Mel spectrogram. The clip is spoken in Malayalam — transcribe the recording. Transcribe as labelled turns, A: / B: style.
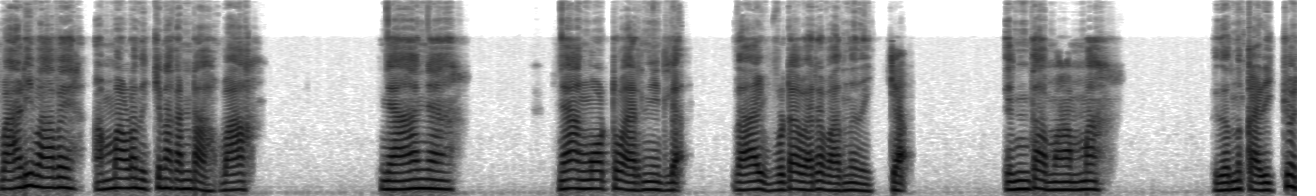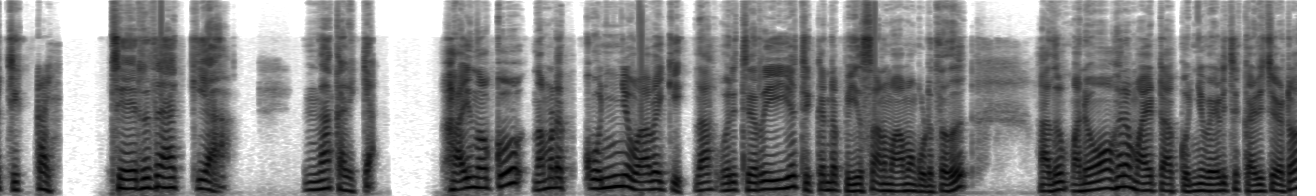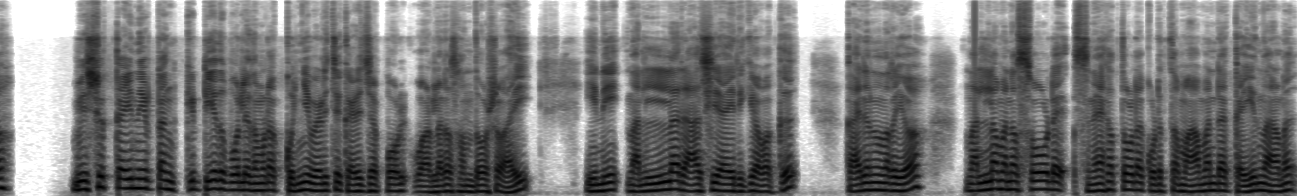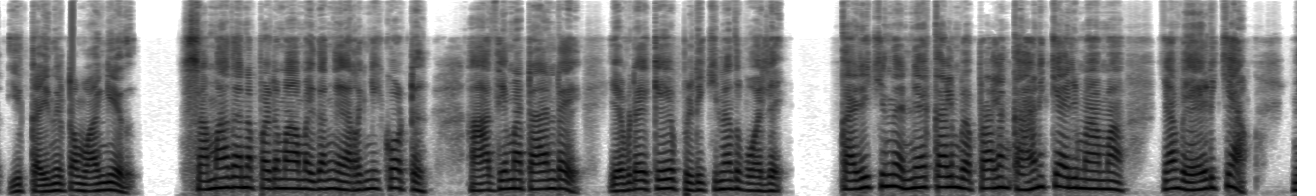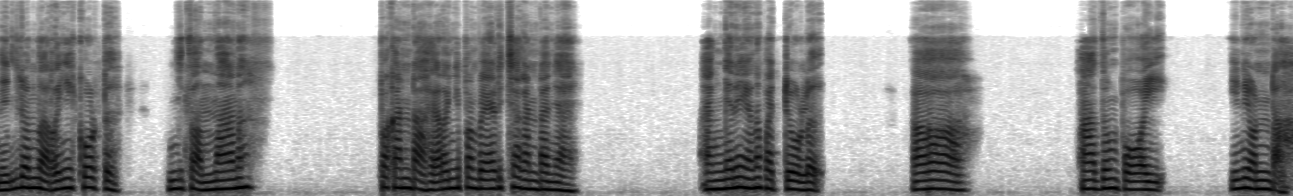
A: വാടി വാവേ അമ്മ അവിടെ നിൽക്കണ കണ്ട വാ. ഞാൻ ഞാൻ ഞാൻ അങ്ങോട്ട് വരഞ്ഞില്ല. ദാ ഇവിടെ വരെ വന്ന് നിൽക്കാം എന്താ മാമ്മ ഇതൊന്ന് കഴിക്കോ ചിക്കൻ? ചെറുതാക്കിയ. എന്നാ കഴിക്കാം. ഹായ് നോക്കൂ നമ്മുടെ കുഞ്ഞു വാവയ്ക്ക് ഇതാ ഒരു ചെറിയ ചിക്കന്റെ പീസാണ് മാമൻ കൊടുത്തത്. അത് മനോഹരമായിട്ട് ആ കുഞ്ഞ് മേടിച്ച് കഴിച്ചു കേട്ടോ. വിഷു കൈനീട്ടം കിട്ടിയതുപോലെ നമ്മുടെ കുഞ്ഞ് മേടിച്ച് കഴിച്ചപ്പോൾ വളരെ സന്തോഷമായി. ഇനി നല്ല രാശിയായിരിക്കും അവക്ക്. കാര്യം എന്നറിയോ നല്ല മനസ്സോടെ സ്നേഹത്തോടെ കൊടുത്ത മാമന്റെ കയ്യിൽ നിന്നാണ് ഈ കൈനീട്ടം വാങ്ങിയത്. സമാധാനപ്പെടും മാമ ഇതങ്ങ് ഇറങ്ങിക്കോട്ട്. ആദ്യമായിട്ടാണ്ടേ എവിടേക്കോ പിടിക്കുന്നത് പോലെ. കഴിക്കുന്ന എന്നേക്കാളും വെപ്രാളം കാണിക്കാരി മാമ. ഞാൻ മേടിക്കാം. നെല്ലൊന്ന് ഇറങ്ങിക്കോട്ട്. ഇനി തന്നാണ്. ഇപ്പൊ കണ്ട ഇറങ്ങിപ്പം മേടിച്ച കണ്ട ഞാൻ. അങ്ങനെയാണ് പറ്റുള്ളു. ആ അതും പോയി. ഇനി ഉണ്ടാ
